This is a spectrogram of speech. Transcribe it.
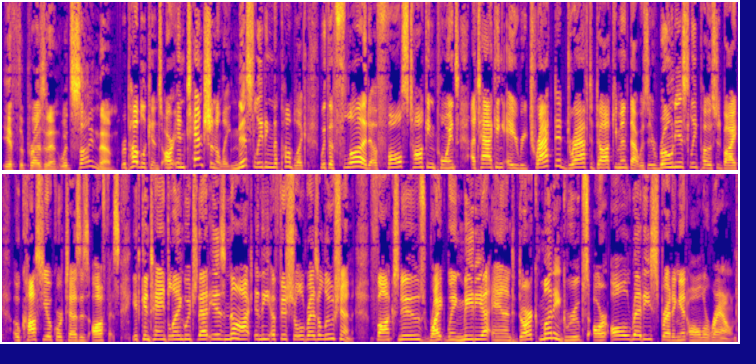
if the president would sign them. Republicans are intentionally misleading the public with a flood of false talking points attacking a retracted draft document that was erroneously posted by Ocasio Cortez's office. It contained language that is not in the official resolution. Fox News, right wing media, and dark money groups are already spreading it all around.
